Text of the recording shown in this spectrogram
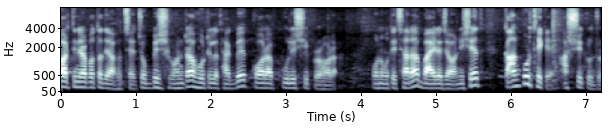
বাড়তি নিরাপত্তা দেওয়া হচ্ছে। চব্বিশ ঘণ্টা হোটেলে থাকবে কড়া পুলিশি প্রহরা। অনুমতি ছাড়া বাইরে যাওয়া নিষেধ, কানপুর থেকে আশিক রুদ্র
